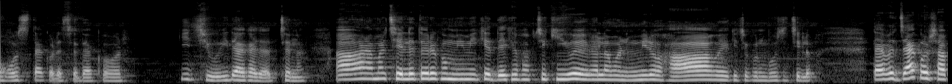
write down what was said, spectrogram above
অবস্থা করেছে দেখো ওর। কিছুই দেখা যাচ্ছে না। আর আমার ছেলে তো এরকম মিমিকে দেখে ভাবছি, কী হয়ে গেল? আমার মিমিরও হা হয়ে কিছুক্ষণ বসেছিল। তারপর যাক, ওর সব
